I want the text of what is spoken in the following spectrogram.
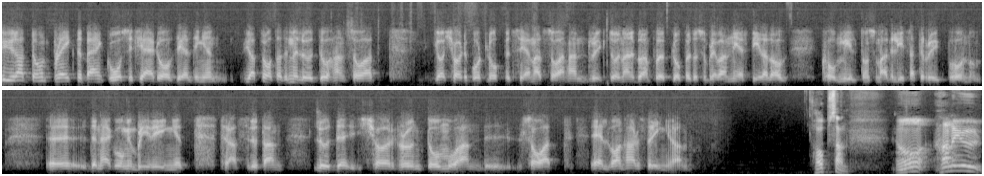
fyra, Don't Break the Bank Gås i fjärde avdelningen. Jag pratade med Ludde och han sa att jag körde bort loppet senast, sa han. Han ryckte undan i början på upploppet och så blev han nedspelad av Com Milton som hade liftat rygg på honom. Eh, den här gången blir det inget trassel utan Ludde kör runt om och han eh, sa att 11,5 springer han. Hoppsan! Ja, han har ju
